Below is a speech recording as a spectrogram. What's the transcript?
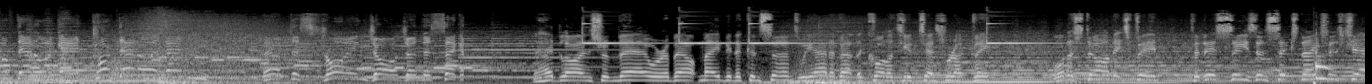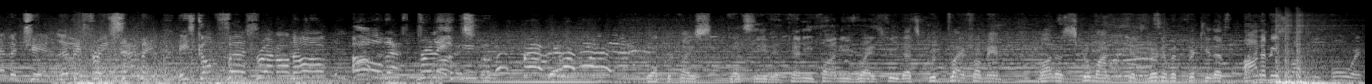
Cordero again. Cordero is in. They're destroying Georgia in the second. The headlines from there were about maybe the concerns we had about the quality of Test rugby. What a start it's been to this season's Six Nations Championship. Louis Rees-Zammit, he's got first run on home. Oh, that's brilliant. Got the place that's needed. Can he find his way through? That's good play from him. Manus Skuman gets rid of it quickly. That's Barnaby's rugby forward.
